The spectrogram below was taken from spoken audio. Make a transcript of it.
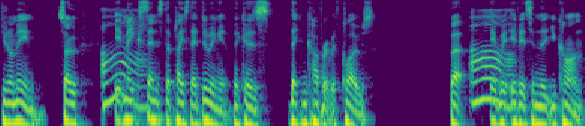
Do you know what I mean? So 哦， it makes sense the place they're doing it because they can cover it with clothes. But 哦 if, if it's in that you can't,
